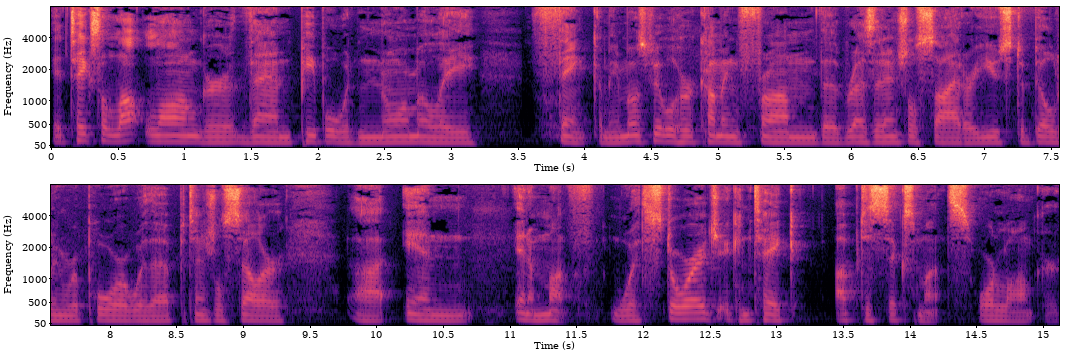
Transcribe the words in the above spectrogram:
It takes a lot longer than people would normally think. I mean, most people who are coming from the residential side are used to building rapport with a potential seller uh, in in a month. With storage, it can take up to six months or longer.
